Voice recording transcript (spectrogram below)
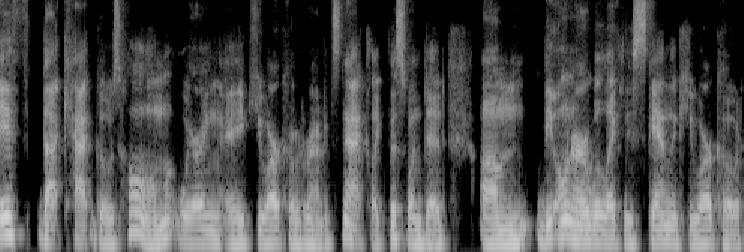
if that cat goes home wearing a QR code around its neck, like this one did, um, the owner will likely scan the QR code.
